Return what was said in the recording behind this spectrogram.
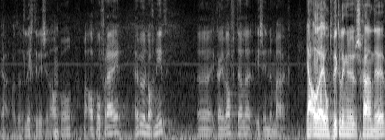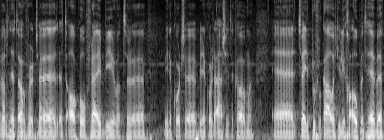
Ja, wat lichter is in alcohol. Hm. Maar alcoholvrij hebben we nog niet. Ik kan je wel vertellen, is in de maak. Ja, allerlei ontwikkelingen dus gaande. Hè. We hadden het net over het, het alcoholvrije bier wat er binnenkort, binnenkort aan zit te komen. het tweede proeflokaal wat jullie geopend hebben.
